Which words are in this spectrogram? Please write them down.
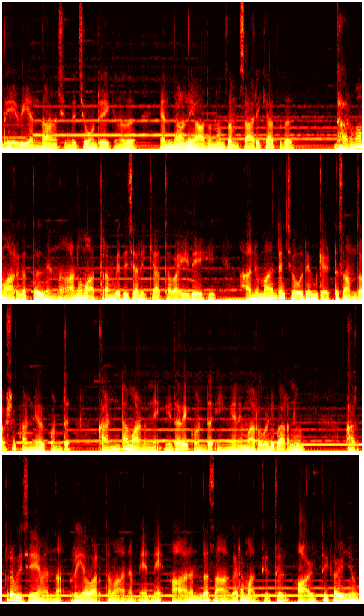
ദേവി എന്താണ് ചിന്തിച്ചുകൊണ്ടിരിക്കുന്നത്? എന്താണ് യാതൊന്നും സംസാരിക്കാത്തത്? ധർമ്മമാർഗത്തിൽ നിന്ന് അണുമാത്രം വ്യതിചലിക്കാത്ത വൈദേഹി ഹനുമാന്റെ ചോദ്യം കേട്ട് സന്തോഷ കണ്ണീർ കൊണ്ട് കണ്ടമടഞ്ഞ് ഇടറിക്കൊണ്ട് ഇങ്ങനെ മറുപടി പറഞ്ഞു ഭർത്തൃവിജയമെന്ന പ്രിയ വർത്തമാനം എന്നെ ആനന്ദസാഗര മധ്യത്തിൽ ആഴ്ത്തിക്കഴിഞ്ഞു.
